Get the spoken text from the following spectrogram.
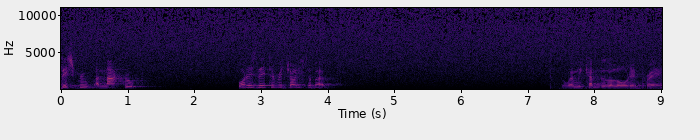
this group and that group. What is there to rejoice about? But when we come to the Lord in prayer,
